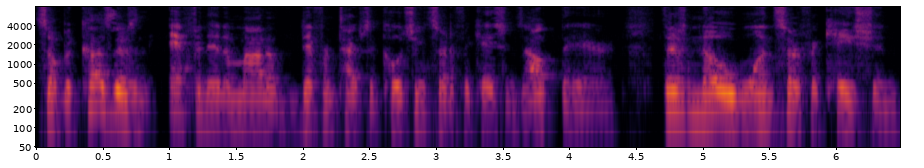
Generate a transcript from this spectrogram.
So because there's an infinite amount of different types of coaching certifications out there, there's no one certification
